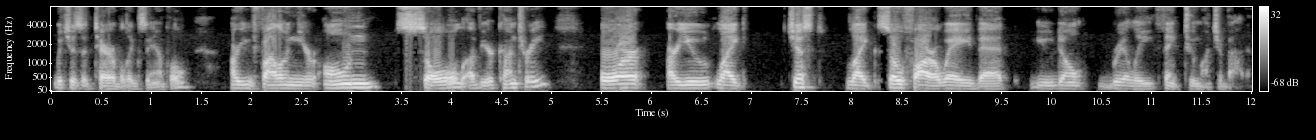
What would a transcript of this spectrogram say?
which is a terrible example? Are you following your own soul of your country, or are you like just like so far away that you don't really think too much about it.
